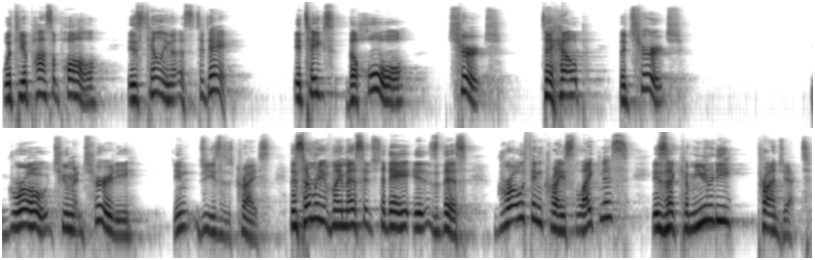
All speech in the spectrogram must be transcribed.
what the Apostle Paul is telling us today. It takes the whole church to help the church grow to maturity in Jesus Christ. The summary of my message today is this growth in Christ likeness is a community project.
